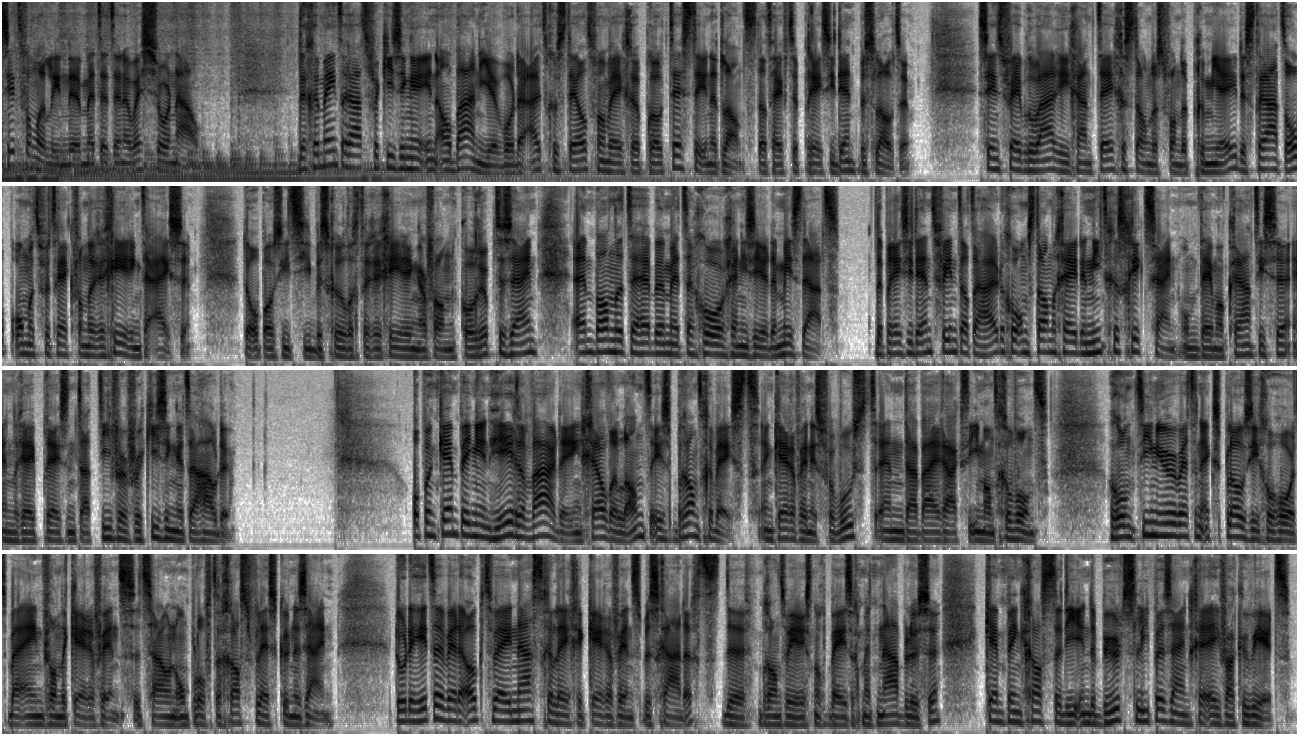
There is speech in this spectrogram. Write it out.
Zit van der Linde met het NOS-journaal. De gemeenteraadsverkiezingen in Albanië worden uitgesteld vanwege protesten in het land. Dat heeft de president besloten. Sinds februari gaan tegenstanders van de premier de straat op om het vertrek van de regering te eisen. De oppositie beschuldigt de regering ervan corrupt te zijn en banden te hebben met de georganiseerde misdaad. De president vindt dat de huidige omstandigheden niet geschikt zijn om democratische en representatieve verkiezingen te houden. Op een camping in Herenwaarde in Gelderland is brand geweest. Een caravan is verwoest en daarbij raakte iemand gewond. Rond 10 uur werd een explosie gehoord bij een van de caravans. Het zou een ontplofte gasfles kunnen zijn. Door de hitte werden ook twee naastgelegen caravans beschadigd. De brandweer is nog bezig met nablussen. Campinggasten die in de buurt sliepen zijn geëvacueerd.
